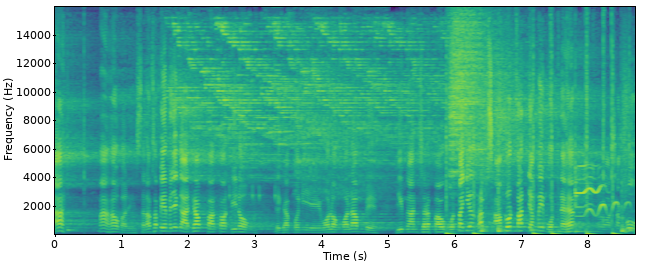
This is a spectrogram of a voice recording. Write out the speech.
อะมาเข้าบัดนี้สนับสเปียนบรรยากาศครับฝากตอนพี่น้องนะครับมอนี้มอลองมอลัมำเบทีมงานสระเปากดมาเยอะครับสามรถบัสยังไม่หมดนะฮะรอสักครู่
